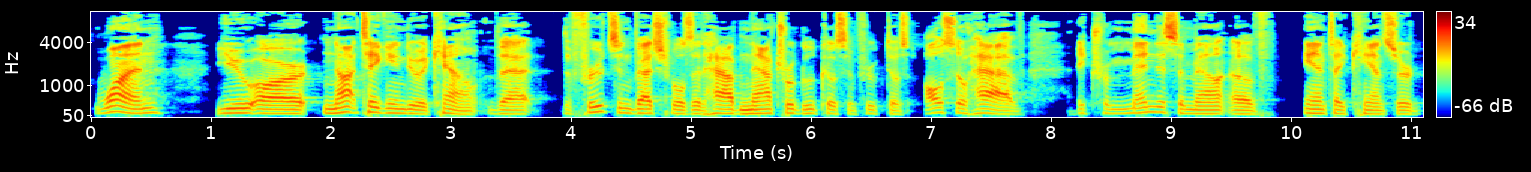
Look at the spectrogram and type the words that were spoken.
one, you are not taking into account that the fruits and vegetables that have natural glucose and fructose also have a tremendous amount of anti-cancer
